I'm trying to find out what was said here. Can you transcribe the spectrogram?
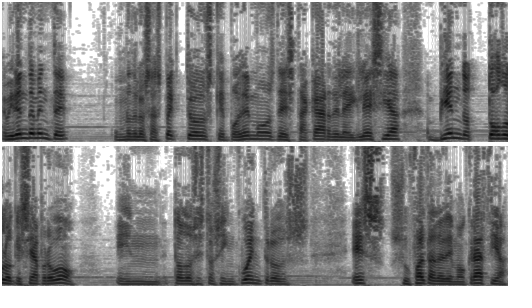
Evidentemente, uno de los aspectos que podemos destacar de la Iglesia, viendo todo lo que se aprobó en todos estos encuentros, es su falta de democracia.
